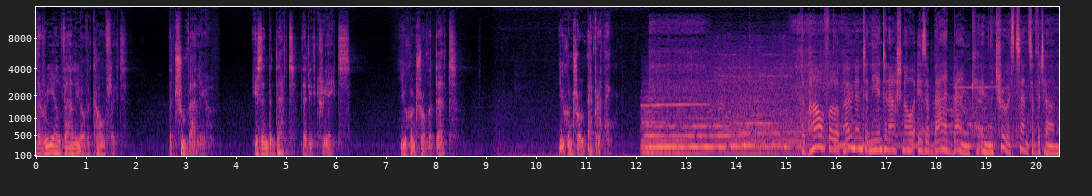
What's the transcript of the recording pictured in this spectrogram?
the real value of a conflict, the true value, is in the debt that it creates. You control the debt, you control everything. The powerful opponent in the international is a bad bank in the truest sense of the term.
